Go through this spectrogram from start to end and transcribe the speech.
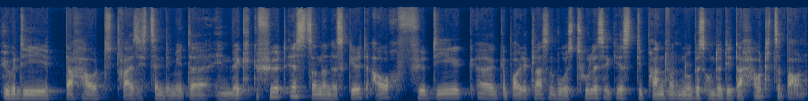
über die Dachhaut 30 Zentimeter hinweggeführt ist, sondern es gilt auch für die äh, Gebäudeklassen, wo es zulässig ist, die Brandwand nur bis unter die Dachhaut zu bauen.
